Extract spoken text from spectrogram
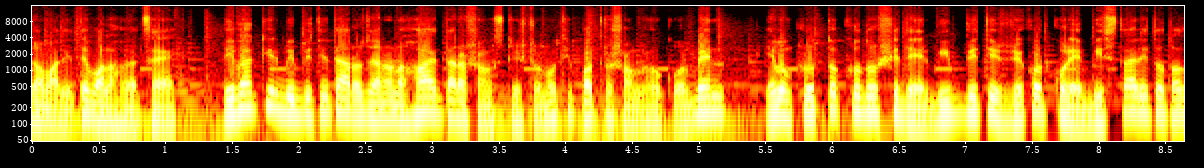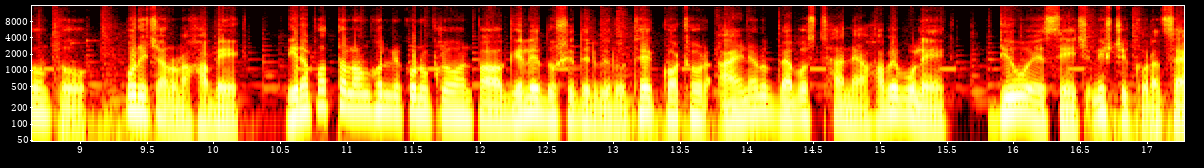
জমা দিতে বলা হয়েছে। বিভাগটির বিবৃতিতে আরও জানানো হয়, তারা সংশ্লিষ্ট নথিপত্র সংগ্রহ করবেন এবং প্রত্যক্ষদর্শীদের বিবৃতির রেকর্ড করে বিস্তারিত তদন্ত পরিচালনা হবে। নিরাপত্তা লঙ্ঘনের কোনো প্রমাণ পাওয়া গেলে দোষীদের বিরুদ্ধে কঠোর আইনানুগ ব্যবস্থা নেওয়া হবে বলে ডিওএসএইচ নিশ্চিত করেছে।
